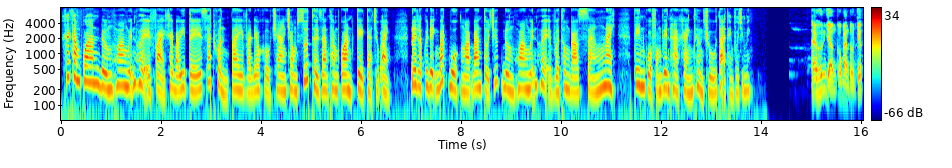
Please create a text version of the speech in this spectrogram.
Khách tham quan đường Hoa Nguyễn Huệ phải khai báo y tế, sát khuẩn tay và đeo khẩu trang trong suốt thời gian tham quan, kể cả chụp ảnh. Đây là quy định bắt buộc mà ban tổ chức đường Hoa Nguyễn Huệ vừa thông báo sáng nay. Tin của phóng viên Hà Khánh thường trú tại thành phố Hồ Chí Minh. Theo hướng dẫn của ban tổ chức,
